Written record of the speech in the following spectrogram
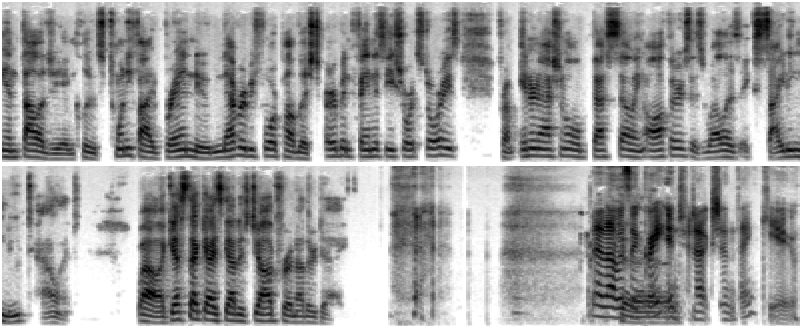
anthology includes 25 brand new, never before published urban fantasy short stories from international best selling authors, as well as exciting new talent. Wow, I guess that guy's got his job for another day. No, that was a great introduction. Thank you.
